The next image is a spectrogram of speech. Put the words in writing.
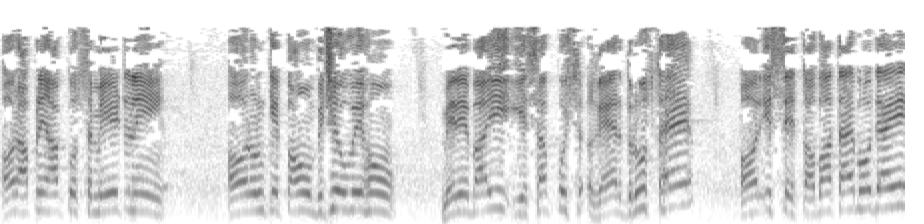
اور اپنے آپ کو سمیٹ لیں اور ان کے پاؤں بچھے ہوئے ہوں، میرے بھائی یہ سب کچھ غیر درست ہے اور اس سے توبہ طائب ہو جائیں۔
